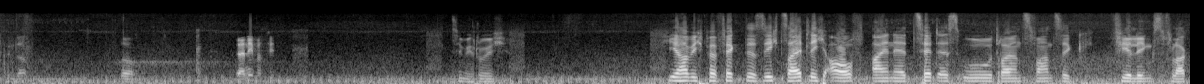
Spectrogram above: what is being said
Ich bin da. So. Nee, was sieht. Ziemlich ruhig. Hier habe ich perfekte Sicht seitlich auf eine ZSU 23 4 links Flak.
